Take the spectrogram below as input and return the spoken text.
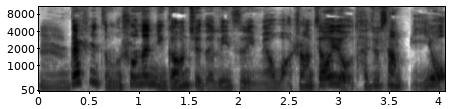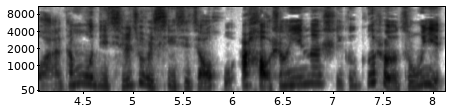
嗯，但是怎么说呢？你刚举的例子里面，网上交友它就像笔友啊，它目的其实就是信息交互，而好声音呢是一个歌手的综艺，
